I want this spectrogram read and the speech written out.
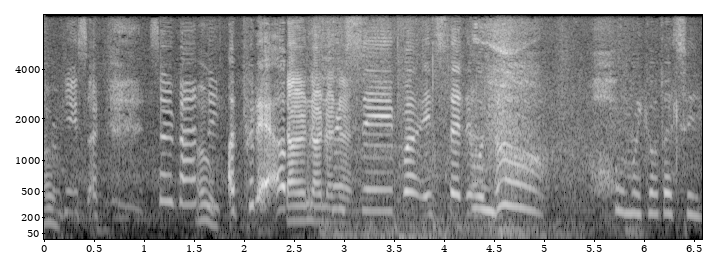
oh. from you so so badly. Oh. I put it up No, no, no. Chrissy, but instead it was... oh my god, that's him. see.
